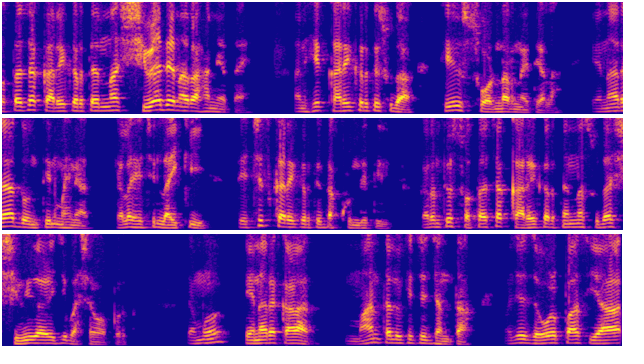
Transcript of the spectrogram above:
स्वतःच्या कार्यकर्त्यांना शिव्या देणारा हा नेता आहे. आणि हे कार्यकर्ते सुद्धा हे सोडणार नाही त्याला. येणाऱ्या दोन तीन महिन्यात ह्याला ह्याची लायकी त्याचेच कार्यकर्ते दाखवून देतील. कारण तो स्वतःच्या कार्यकर्त्यांना सुद्धा शिवीगाळीची भाषा वापरतो. त्यामुळं येणाऱ्या काळात मान तालुक्याची जनता म्हणजे जवळपास या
